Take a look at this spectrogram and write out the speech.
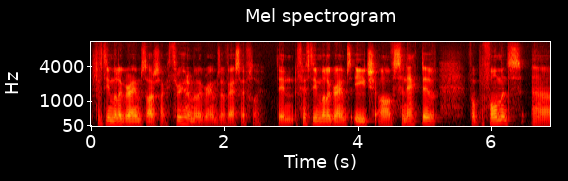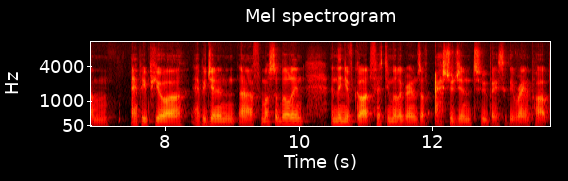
50 milligrams, oh sorry, 300 milligrams of Vasoflow. Then 50 milligrams each of Synactive for performance, um, Apipure, Apigenin uh, for muscle building, and then you've got 50 milligrams of AstraGin to basically ramp up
